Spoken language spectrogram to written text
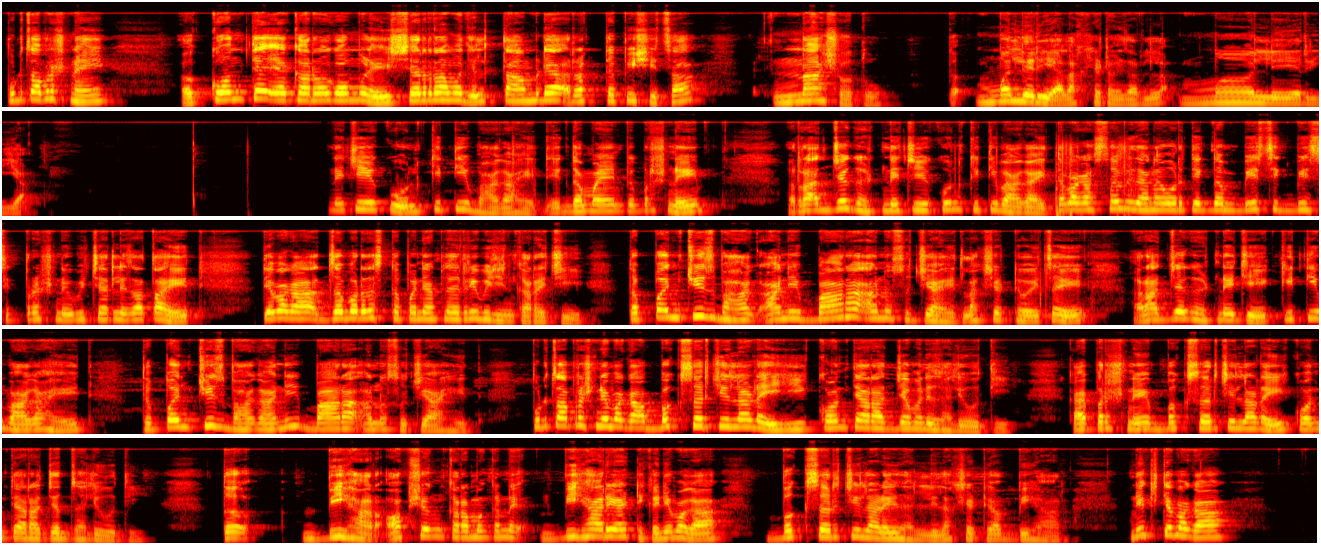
पुढचा प्रश्न आहे कोणत्या एका रोगामुळे शरीरामधील तांबड्या रक्तपेशीचा नाश होतो? तर मलेरिया लक्षात ठेवायचं आपल्याला मलेरिया. घटनेचे एकूण किती भाग आहेत? एकदम आय एम पी प्रश्न आहे राज्य घटनेचे एकूण किती भाग आहेत? तर बघा संविधानावरती एकदम बेसिक बेसिक प्रश्न विचारले जात आहेत. ते बघा जबरदस्तपणे आपल्याला रिव्हिजन करायची. तर पंचवीस भाग आणि बारा अनुसूची आहेत. लक्षात ठेवायचं आहे राज्य घटनेचे किती भाग आहेत? तर पंचवीस भाग आणि बारा अनुसूची आहेत. पुढचा प्रश्न आहे बघा बक्सरची लढाई ही कोणत्या राज्यामध्ये झाली होती? काय प्रश्न आहे? बक्सरची लढाई कोणत्या राज्यात झाली होती? तर बिहार ऑप्शन क्रमांक बिहार या ठिकाणी बघा बक्सरची लढाई झालेली लक्षात ठेवा बिहार. नेक्स्ट आहे बघा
